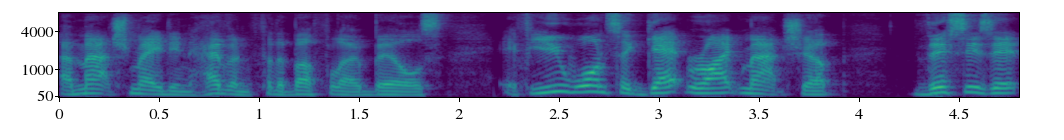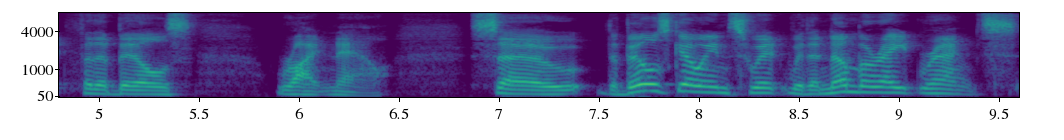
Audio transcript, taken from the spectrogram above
a match made in heaven for the Buffalo Bills. If you want a get right matchup, this is it for the Bills right now. So the Bills go into it with a number eight ranked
